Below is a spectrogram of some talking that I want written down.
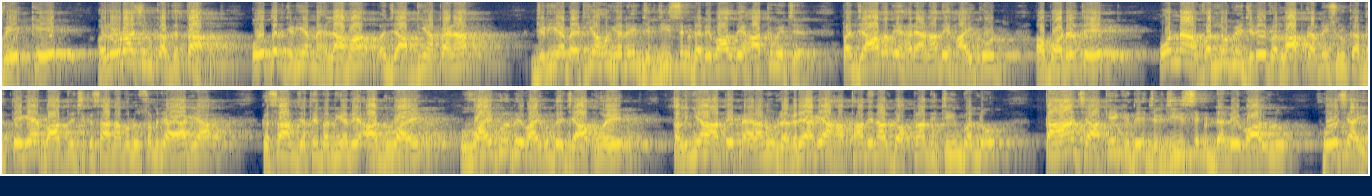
ਵੇਖ ਕੇ ਰੋਣਾ ਸ਼ੁਰੂ ਕਰ ਦਿੱਤਾ। ਉਧਰ ਜਿਹੜੀਆਂ ਮਹਿਲਾਵਾਂ, ਪੰਜਾਬ ਦੀਆਂ ਭੈਣਾਂ ਜਿਹੜੀਆਂ ਬੈਠੀਆਂ ਹੋਈਆਂ ਨੇ ਜਗਜੀਤ ਸਿੰਘ ਡੱਲੇਵਾਲ ਦੇ ਹੱਕ ਵਿੱਚ, ਪੰਜਾਬ ਅਤੇ ਹਰਿਆਣਾ ਦੇ ਹਾਈ ਕੋਰਟ ਬਾਰਡਰ ਤੇ ਉਹਨਾਂ ਵੱਲੋਂ ਵੀ ਜਿਹੜੇ ਵਰਲਾਪ ਕਰਨੇ ਸ਼ੁਰੂ ਕਰ ਦਿੱਤੇ ਗਏ। ਬਾਅਦ ਵਿੱਚ ਕਿਸਾਨਾਂ ਵੱਲੋਂ ਸਮਝਾਇਆ ਗਿਆ, ਕਿਸਾਨ ਜਥੇਬੰਦੀਆਂ ਦੇ ਆਗੂ ਆਏ, ਵਾਹਿਗੁਰੂ ਦੇ ਵਾਹਿਗੁਰੂ ਦੇ ਜਾਪ ਹੋਏ, ਤਲੀਆਂ ਅਤੇ ਪੈਰਾਂ ਨੂੰ ਰਗੜਿਆ ਗਿਆ, ਹੱਥਾਂ ਦੇ ਨਾਲ ਡਾਕਟਰਾਂ ਦੀ ਟੀਮ ਵੱਲੋਂ, ਤਾਂ ਜਾ ਕੇ ਕਿਤੇ ਜਗਜੀਤ ਸਿੰਘ ਡੱਲੇਵਾਲ ਨੂੰ ਹੋਸ਼ ਆਈ।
